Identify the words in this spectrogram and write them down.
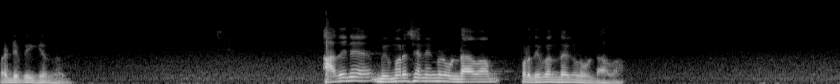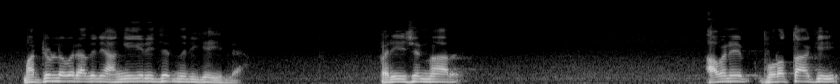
പഠിപ്പിക്കുന്നത്. അതിന് വിമർശനങ്ങളുണ്ടാവാം പ്രതിബന്ധങ്ങളുണ്ടാവാം മറ്റുള്ളവർ അതിനെ അംഗീകരിച്ചെന്നിരിക്കുകയില്ല പരീശന്മാർ അവനെ പുറത്താക്കി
